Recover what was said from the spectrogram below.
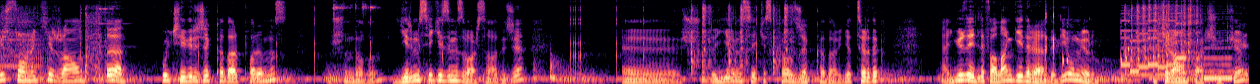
bir sonraki roundda full çevirecek kadar paramız şunu da alalım. 28'imiz var sadece. Ee, şurada 28 kalacak kadar yatırdık. Yani 150 falan gelir herhalde diye umuyorum. 2 round var çünkü.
